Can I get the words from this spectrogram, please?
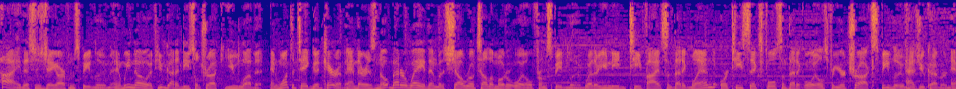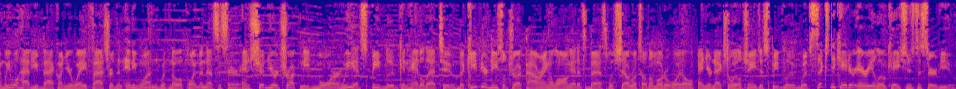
Hi, this is JR from Speed Lube, and we know if you've got a diesel truck, you love it and want to take good care of it. And there is no better way than with Shell Rotella Motor Oil from Speed Lube. Whether you need T5 synthetic blend or T6 full synthetic oils for your truck, Speed Lube has you covered. And we will have you back on your way faster than anyone with no appointment necessary. And should your truck need more, we at Speed Lube can handle that too. But keep your diesel truck powering along at its best with Shell Rotella Motor Oil and your next oil change is Speed Lube with six Decatur area locations to serve you.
